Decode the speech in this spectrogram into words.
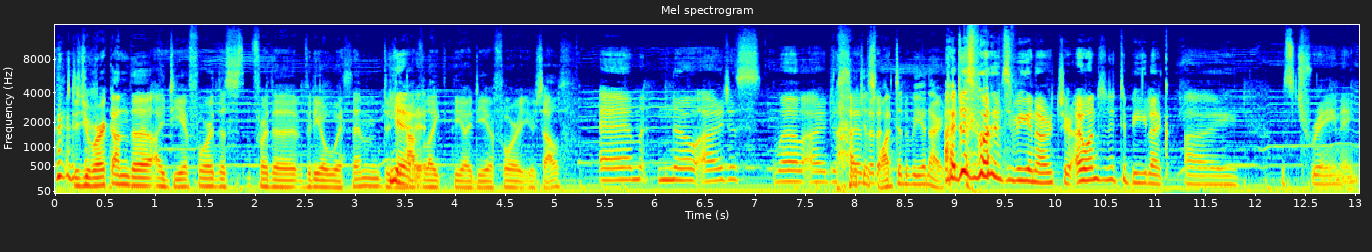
Did you work on the idea for this for the video with him? Did you have like the idea for it yourself? Um, no, I just well, I just I just wanted to be an archer I just wanted to be an archer. I wanted it to be like I was training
